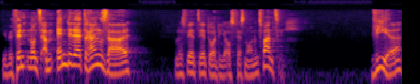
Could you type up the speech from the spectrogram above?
Wir befinden uns am Ende der Drangsal. Und das wird sehr deutlich aus Vers 29. Wir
